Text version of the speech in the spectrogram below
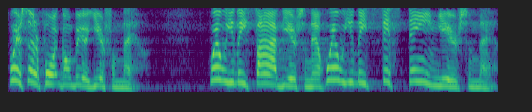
Where's Center Point going to be a year from now? Where will you be five years from now? Where will you be 15 years from now?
